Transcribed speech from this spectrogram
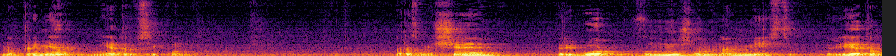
Например, метр в секунду. Размещаем прибор в нужном нам месте. При этом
